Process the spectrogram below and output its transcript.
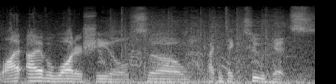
Well, I, I have a water shield, so I can take two hits.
